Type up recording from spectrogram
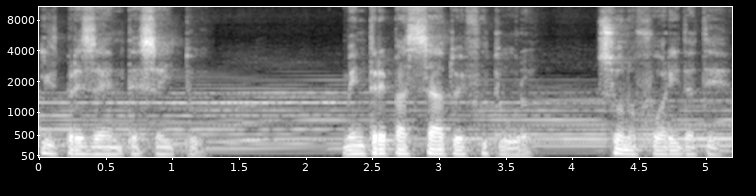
Il presente sei tu, mentre passato e futuro sono fuori da te.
